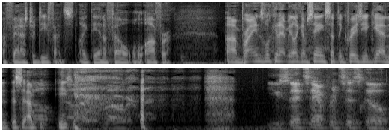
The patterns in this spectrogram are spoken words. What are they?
a faster defense like the NFL will offer. Uh, Brian's looking at me like I'm saying something crazy again. This um, No, no, no. you said San Francisco.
